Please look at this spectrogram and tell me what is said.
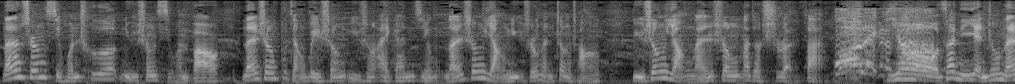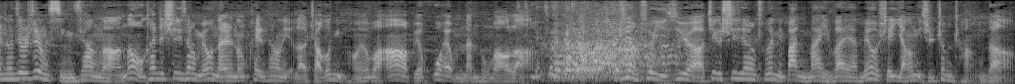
男生喜欢车，女生喜欢包，男生不讲卫生，女生爱干净，男生养女生很正常，女生养男生那叫吃软饭。哟，在你眼中男生就是这种形象啊？那我看这世界上没有男人能配得上你了，找个女女朋友吧啊！别祸害我们男同胞了。我只想说一句啊，这个世界上除了你爸你妈以外呀，没有谁养你是正常的。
